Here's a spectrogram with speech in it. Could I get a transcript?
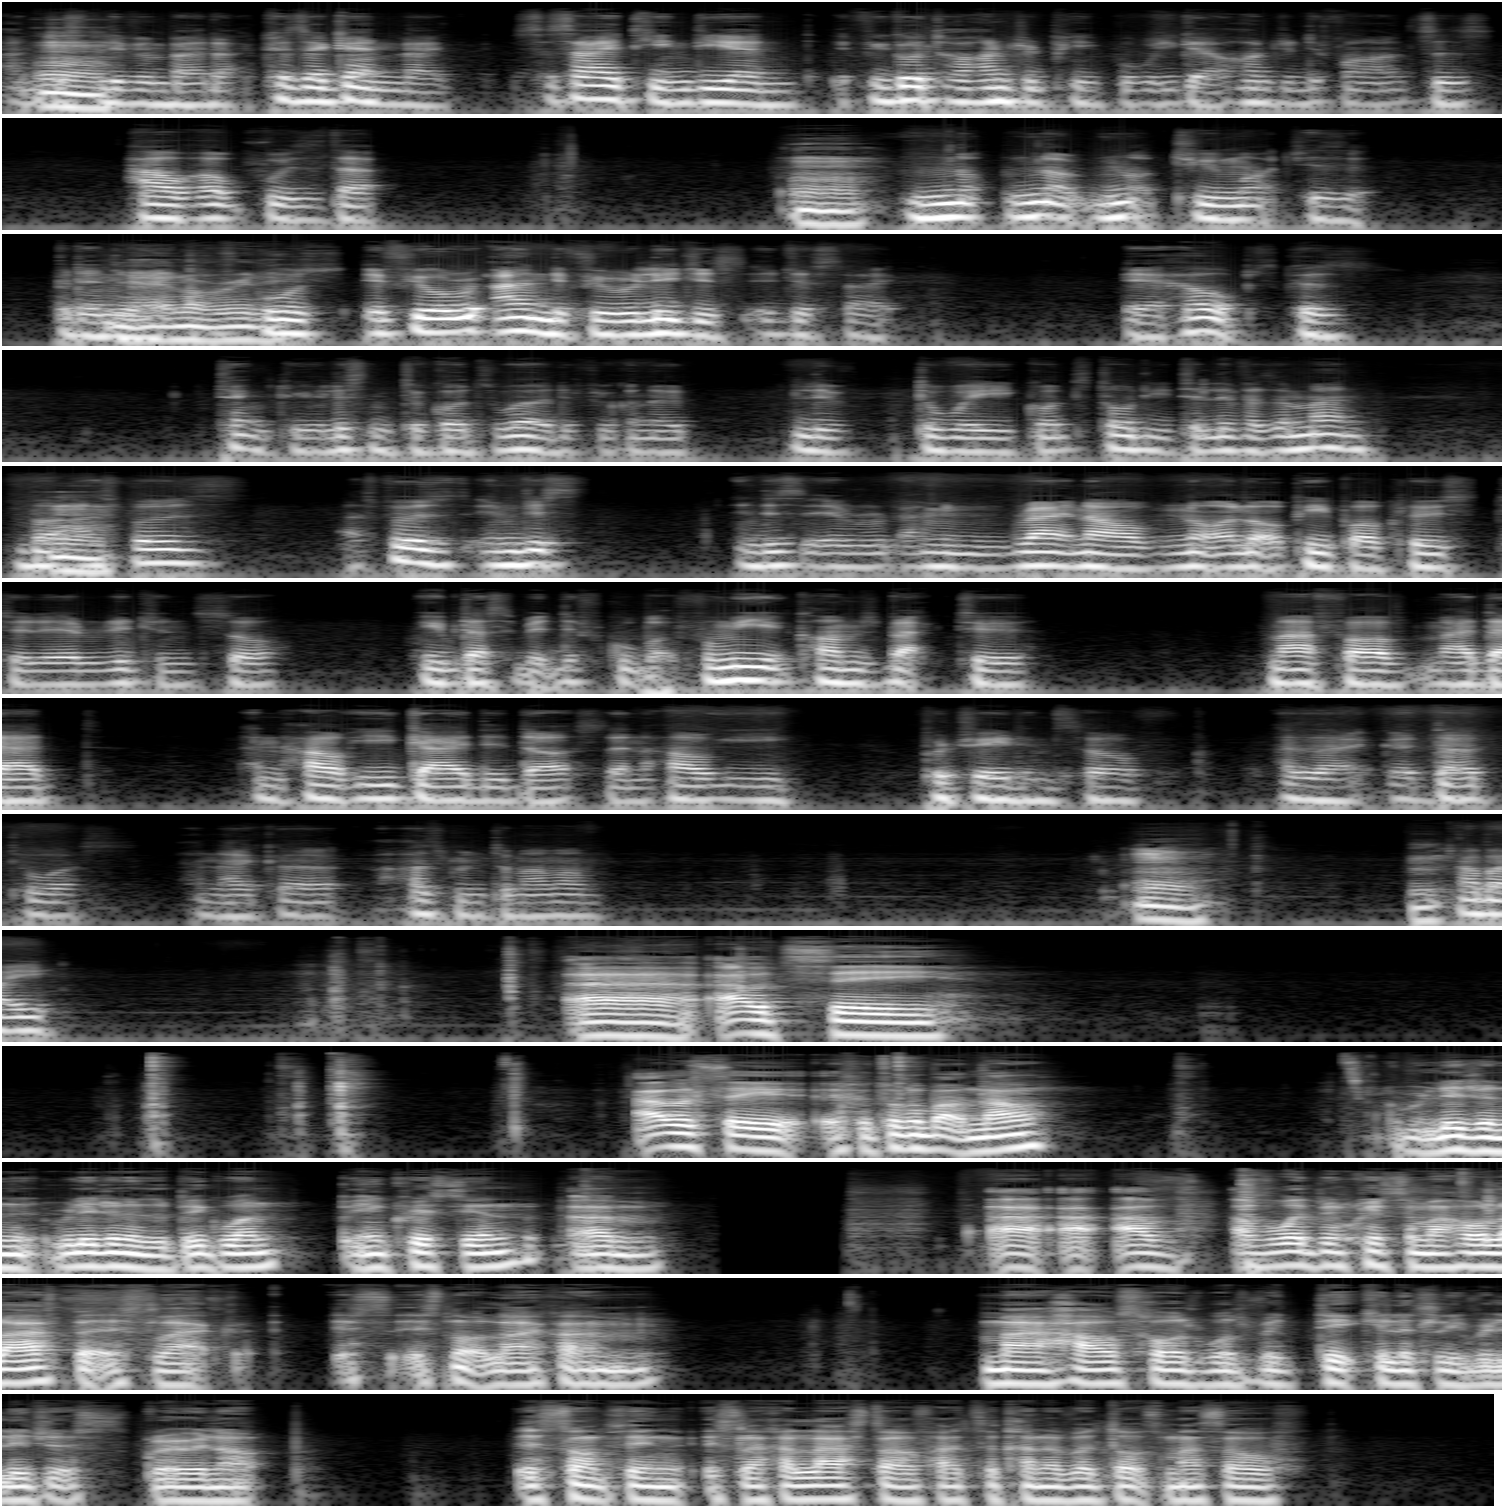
and just Mm. living by that because again like society in the end if you go to 100 people you get 100 different answers how helpful is that Mm. not not not too much is it but then Yeah, like, not of really. course if you're and if you're religious it just like it helps because technically you listen to god's word if you're going to live the way god's told you to live as a man but i Mm. suppose i suppose in this in this era i mean right now not a lot of people are close to their religion so maybe that's a bit difficult but for me it comes back to my father my dad and how he guided us and how he portrayed himself as like a dad to us and like a husband to my mum. Mm. How about you? Uh, I would say. I would say if we're talking about now, religion religion is a big one. Being Christian, um, I, I I've I've always been Christian my whole life, but it's like it's it's not like um my household was ridiculously religious growing up. It's something. It's like a lifestyle I've had to kind of adopt myself,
